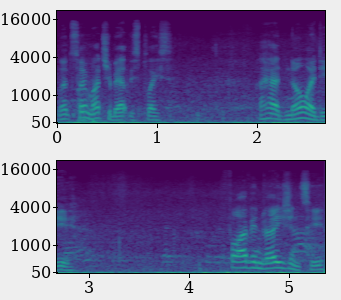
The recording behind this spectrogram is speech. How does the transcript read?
Learned so much about this place. I had no idea. Five invasions here.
